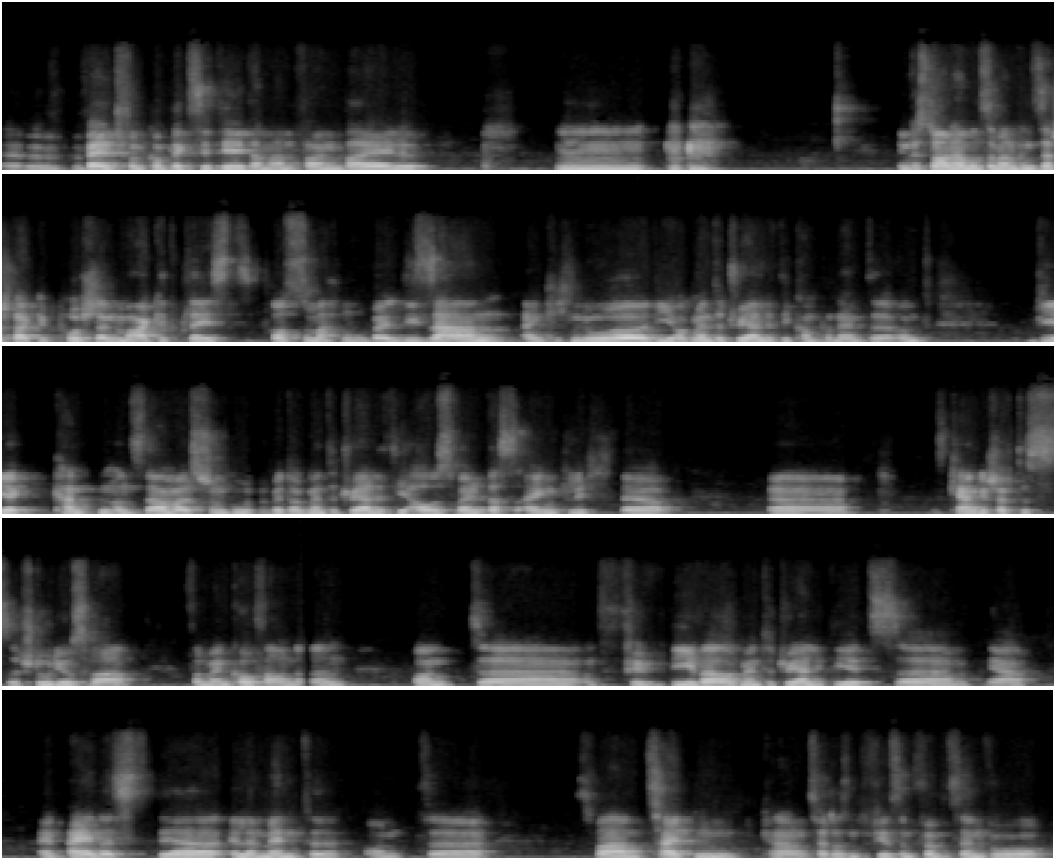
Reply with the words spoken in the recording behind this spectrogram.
äh, Welt von Komplexität am Anfang, weil mh, mm, Investoren haben uns am Anfang sehr stark gepusht, einen Marketplace draus zu machen, weil die sahen eigentlich nur die Augmented Reality Komponente und wir kannten uns damals schon gut mit Augmented Reality aus, weil das eigentlich der, äh, das Kerngeschäft des Studios war von meinen Co-Foundern. Und, äh, und, für die war Augmented Reality jetzt äh, ja, ein, eines der Elemente. Und äh, es waren Zeiten, keine Ahnung, 2014, 15, wo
